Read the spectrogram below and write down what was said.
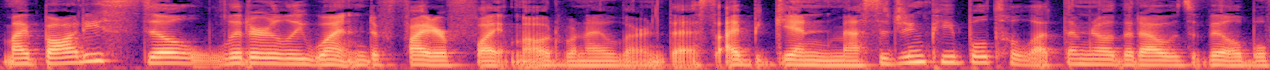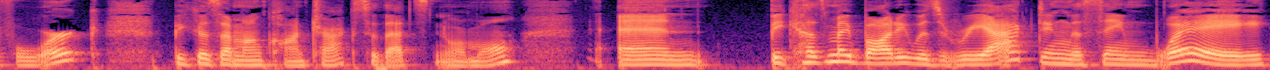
my body still literally went into fight or flight mode when I learned this. I began messaging people to let them know that I was available for work because I'm on contract, so that's normal. And because my body was reacting the same way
